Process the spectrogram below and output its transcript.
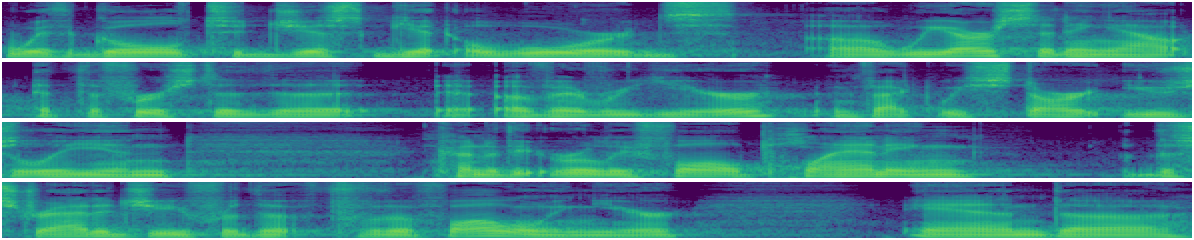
with goal to just get awards, we are setting out at the first of, the, of every year. In fact, we start usually in kind of the early fall planning the strategy for the for the following year, and uh,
